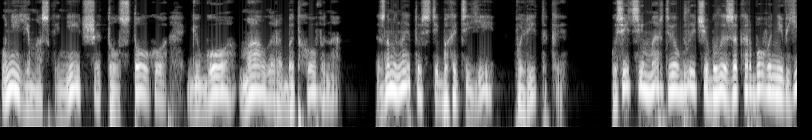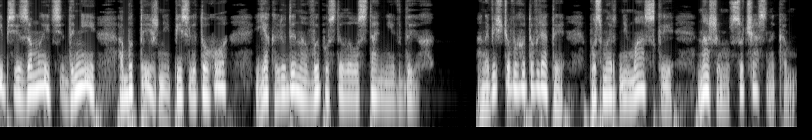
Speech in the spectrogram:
У ній є маски Ніцше, Толстого, Гюго, Маллера, Бетховена, знаменитості, багатії, політики. Усі ці мертві обличчя були закарбовані в гіпсі за мить, дні або тижні після того, як людина випустила останній вдих. А навіщо виготовляти посмертні маски нашим сучасникам?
